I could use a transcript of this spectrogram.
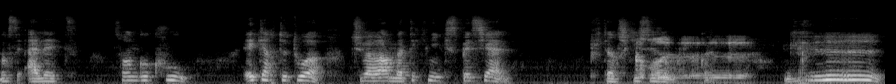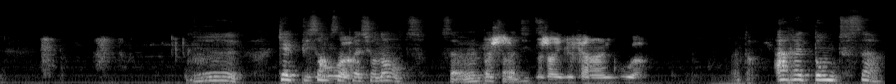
Non, c'est Alette. Sangoku, écarte-toi, tu vas voir ma technique spéciale. Putain, je kiffe ces noms. Quelle puissance impressionnante. Ça va même pas la j'ai dite. j'ai envie de lui faire un goût. Attends. Arrête donc ça.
